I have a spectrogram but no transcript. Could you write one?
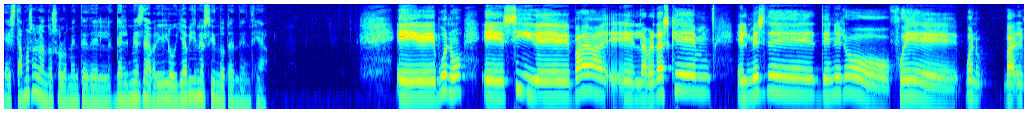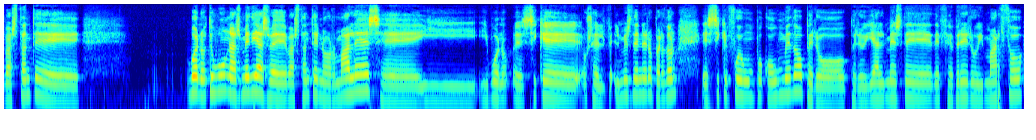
Estamos hablando solamente del, del mes de abril o ya viene siendo tendencia. Eh, bueno, eh, sí, eh, va, la verdad es que mm, el mes de, enero fue, bueno, bastante... Bueno, tuvo unas medias bastante normales y, bueno, sí que, o sea, el, mes de enero, perdón, sí que fue un poco húmedo, pero, pero ya el mes de febrero y marzo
